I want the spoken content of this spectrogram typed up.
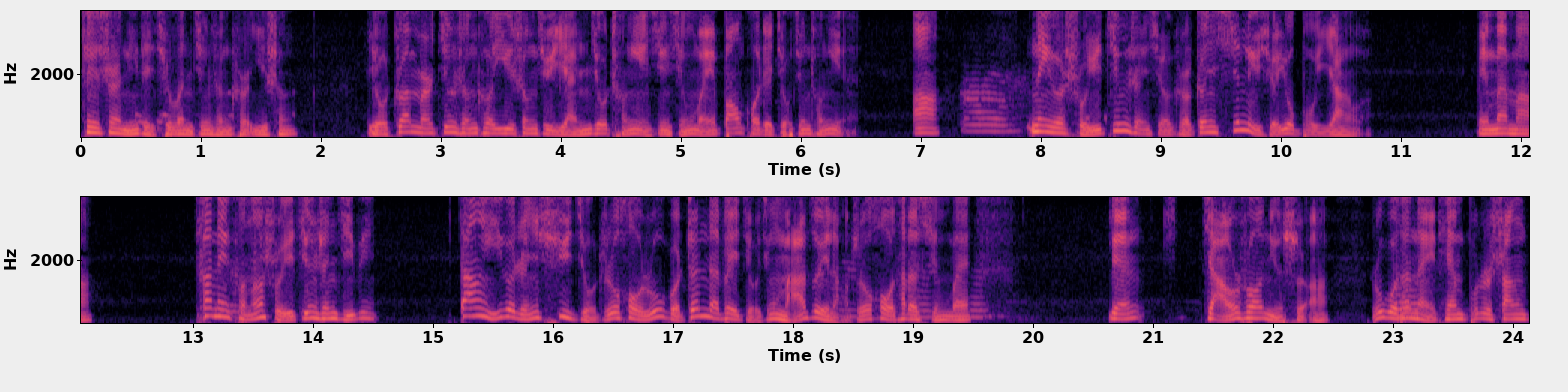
这事儿你得去问精神科医生，有专门精神科医生去研究成瘾性行为，包括这酒精成瘾，啊。嗯那个属于精神学科，跟心理学又不一样了，明白吗？他那可能属于精神疾病。当一个人酗酒之后，如果真的被酒精麻醉了之后，他的行为嗯连，假如说女士啊，如果他嗯哪天不是伤，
